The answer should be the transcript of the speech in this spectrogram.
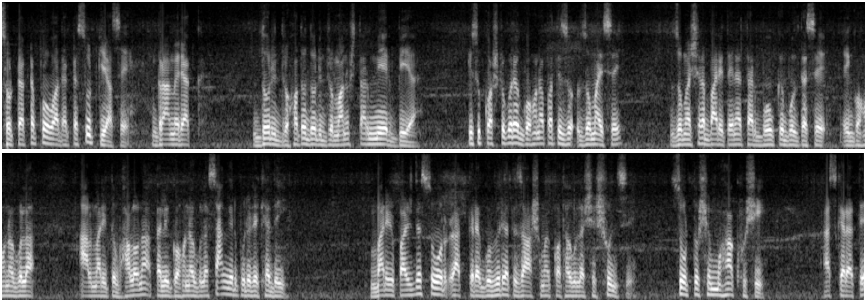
ছোট্ট একটা প্রবাদ, একটা চুটকি আছে। গ্রামের এক দরিদ্র হত দরিদ্র মানুষ, তার মেয়ের বিয়া। কিছু কষ্ট করে গহনাপাতি জমাইছে। জমাইছে বাড়িতে না তার বউকে বলতেছে, এই গহনাগুলা আলমারি তো ভালো না, তাহলে গহনাগুলা চাঙ্গের পুরে রেখে দেই। বাড়ির পাশ দিয়ে চোর রাত করে গভীর রাতে যাওয়ার সময় কথাগুলো সে শুনছে। চোর তো সে মহা খুশি। আজকে রাতে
